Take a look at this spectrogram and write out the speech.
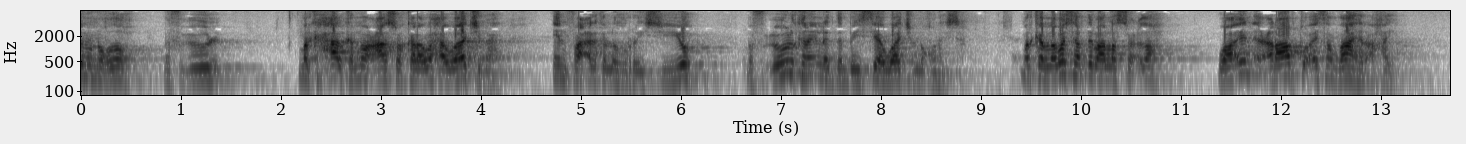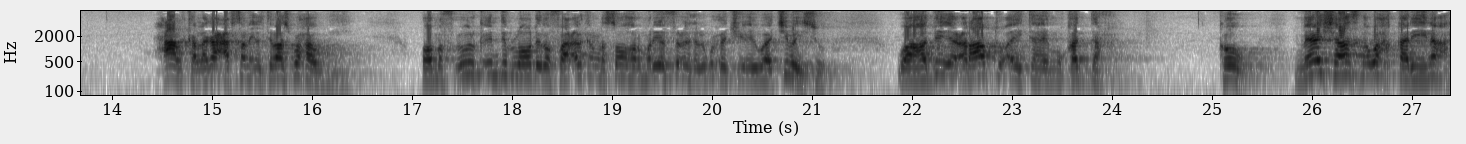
inuu noqdo mafcuul. Marka xaalka noocaasoo kale waxaa waajib ah in faacilka la horeysiiyo mafcuulkana in la dambeysiyaa waajib noqonaysa marka laba shardi baa la socda. Waa in icraabtu aysan daahir ahayn. Xaalka laga cabsanaya iltibaasku waxaa weeye oo mafcuulka in dib loo dhigo faacilkan la soo hormariyo ficilka lagu xojiyo ay waajibayso waa haddii icraabtu ay tahay muqadar ko meeshaasna wax qariino ah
